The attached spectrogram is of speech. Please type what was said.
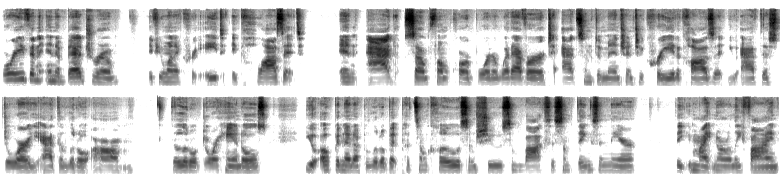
or even in a bedroom if you want to create a closet and add some foam core board or whatever to add some dimension to create a closet. You add this door, you add the little um the little door handles you open it up a little bit, put some clothes, some shoes, some boxes, some things in there that you might normally find,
